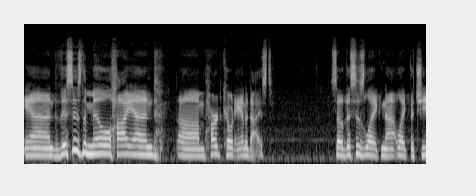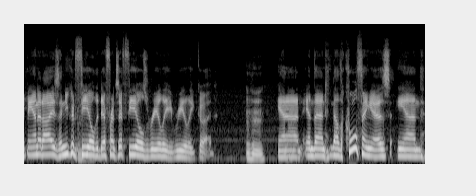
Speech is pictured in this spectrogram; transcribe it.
and this is the mill high end um, hard coat anodized. So this is like not like the cheap anodized, and you can feel the difference. It feels really, really good. Mm-hmm. And and then now the cool thing is, and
